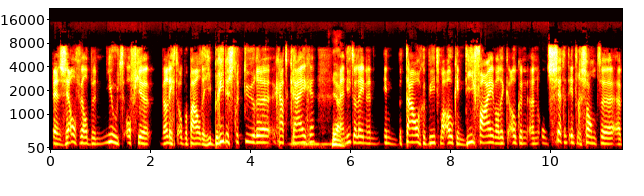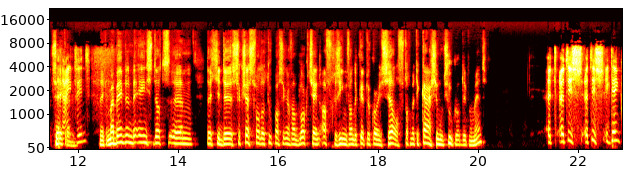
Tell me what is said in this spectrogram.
ben zelf wel benieuwd of je wellicht ook bepaalde hybride structuren gaat krijgen. Ja. En niet alleen in, in betaalgebied, maar ook in DeFi, wat ik ook een, een ontzettend interessant uh, terrein vind. Zeker. Maar ben je het mee eens dat, um, dat je de succesvolle toepassingen van blockchain, afgezien van de cryptocoins zelf, toch met de kaarsje moet zoeken op dit moment? Het, het, is, het is, ik denk,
